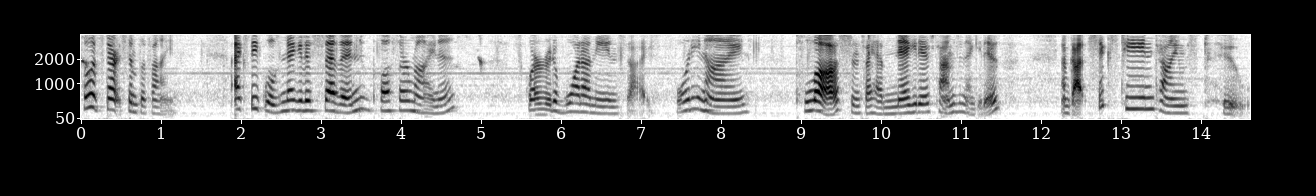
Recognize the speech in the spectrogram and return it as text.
So let's start simplifying. X equals negative 7 plus or minus square root of what on the inside? 49 plus, since I have negative times a negative, I've got 16 times 2.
